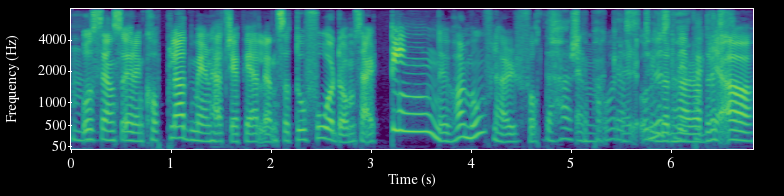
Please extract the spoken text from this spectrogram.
Mm. och sen så är den kopplad med den här 3PLen så att då får de så här ding, nu har Moonflare fått Det här ska en packas order. Och till nu den här packa. adressen. Ja,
